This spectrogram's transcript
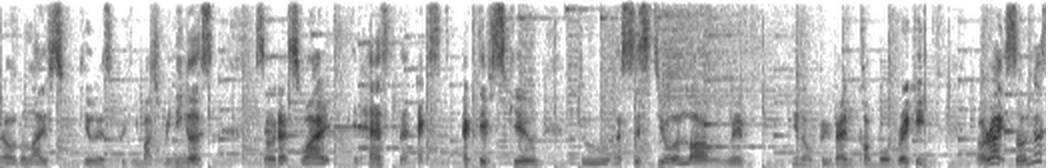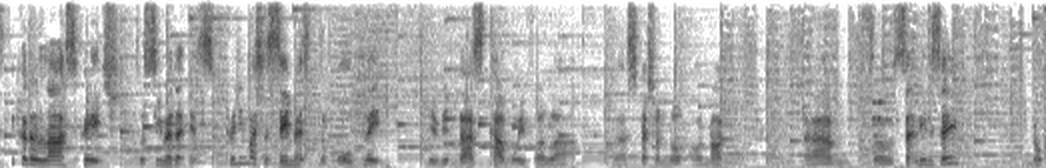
well, the life skill is pretty much meaningless. So that's why it has the active skill to assist you along with, you know, prevent combo breaking. Alright, so let's look at the last page to see whether it's pretty much the same as the old plate, if it does come with a, a special note or not. Um, so sadly to say, nope,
